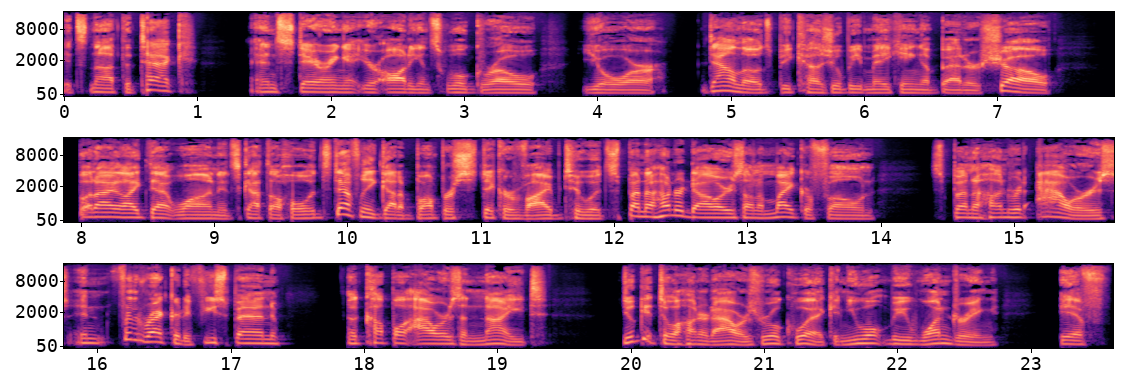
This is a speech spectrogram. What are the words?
it's not the tech, and staring at your audience will grow your downloads because you'll be making a better show. But I like that one. It's got the whole, it's definitely got a bumper sticker vibe to it. Spend a $100 on a microphone, spend a 100 hours. And for the record, if you spend a couple hours a night, you'll get to 100 hours real quick and you won't be wondering if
